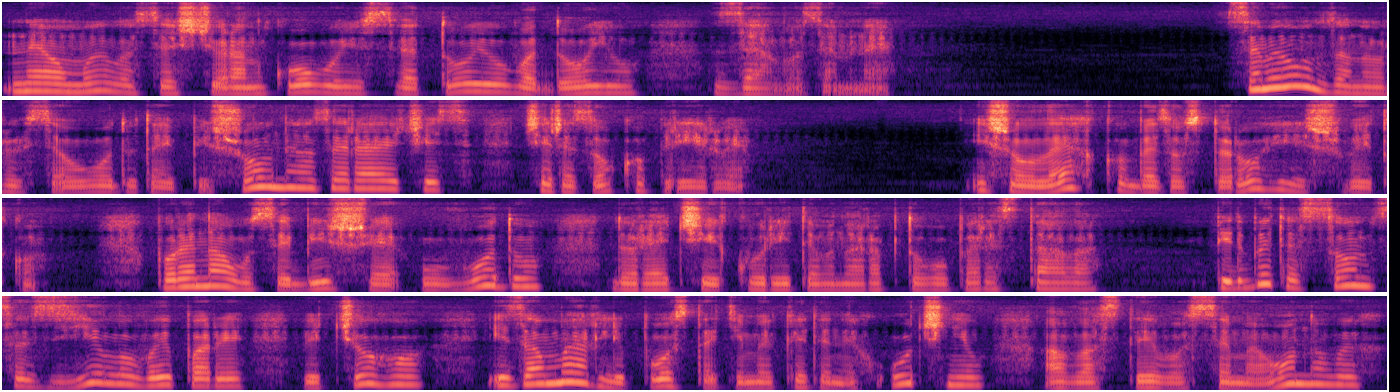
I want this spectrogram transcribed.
Не омилося щоранковою святою водою зело земне. Симеон занурився у воду та й пішов, не озираючись, через око прірви. Ішов легко, без остороги і швидко. Поринав усе більше у воду, до речі, куріти вона раптово перестала. Підбите сонце з'їло випари, від чого і завмерлі постаті Микитиних учнів, а властиво Симеонових,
